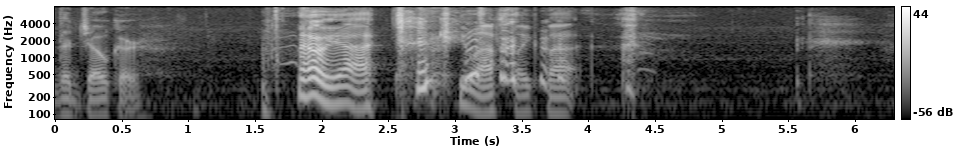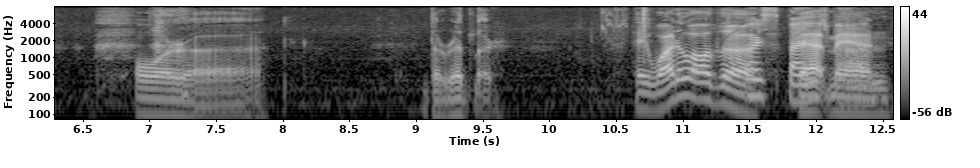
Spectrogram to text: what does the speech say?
the Joker. Oh yeah, he laughs like that. or uh, the Riddler. Hey, why do all the Batman?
